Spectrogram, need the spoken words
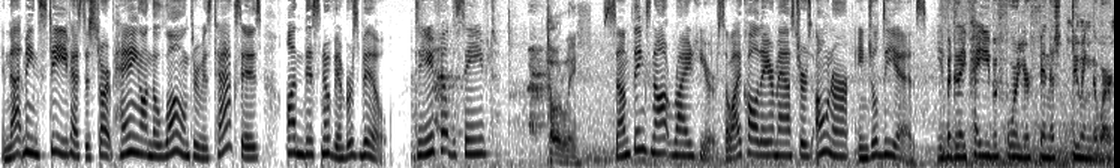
and that means Steve has to start paying on the loan through his taxes on this November's bill. Do you feel deceived? Totally. Something's not right here, so I called Air Masters owner Angel Diaz. But do they pay you before you're finished doing the work?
